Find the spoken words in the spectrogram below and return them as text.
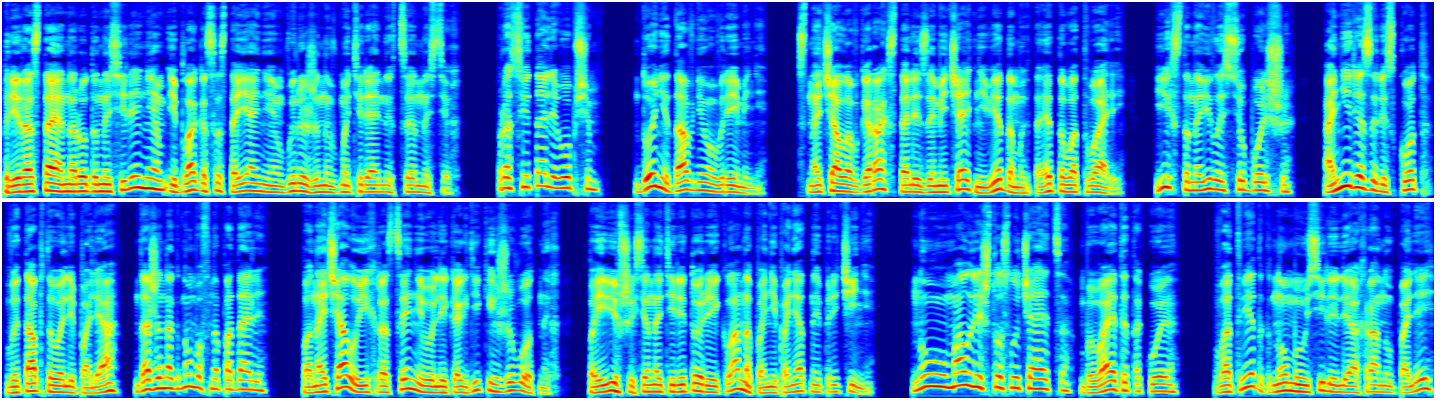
прирастая народонаселением и благосостоянием, выраженным в материальных ценностях. Процветали в общем до недавнего времени. Сначала в горах стали замечать неведомых до этого тварей. Их становилось все больше. Они резали скот, вытаптывали поля, даже на гномов нападали. Поначалу их расценивали как диких животных, появившихся на территории клана по непонятной причине. Ну, мало ли что случается, бывает и такое. В ответ гномы усилили охрану полей,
